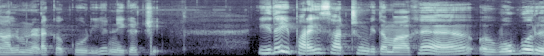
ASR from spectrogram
நாளும் நடக்கக்கூடிய நிகழ்ச்சி. இதை பறைசாற்றும் விதமாக ஒவ்வொரு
